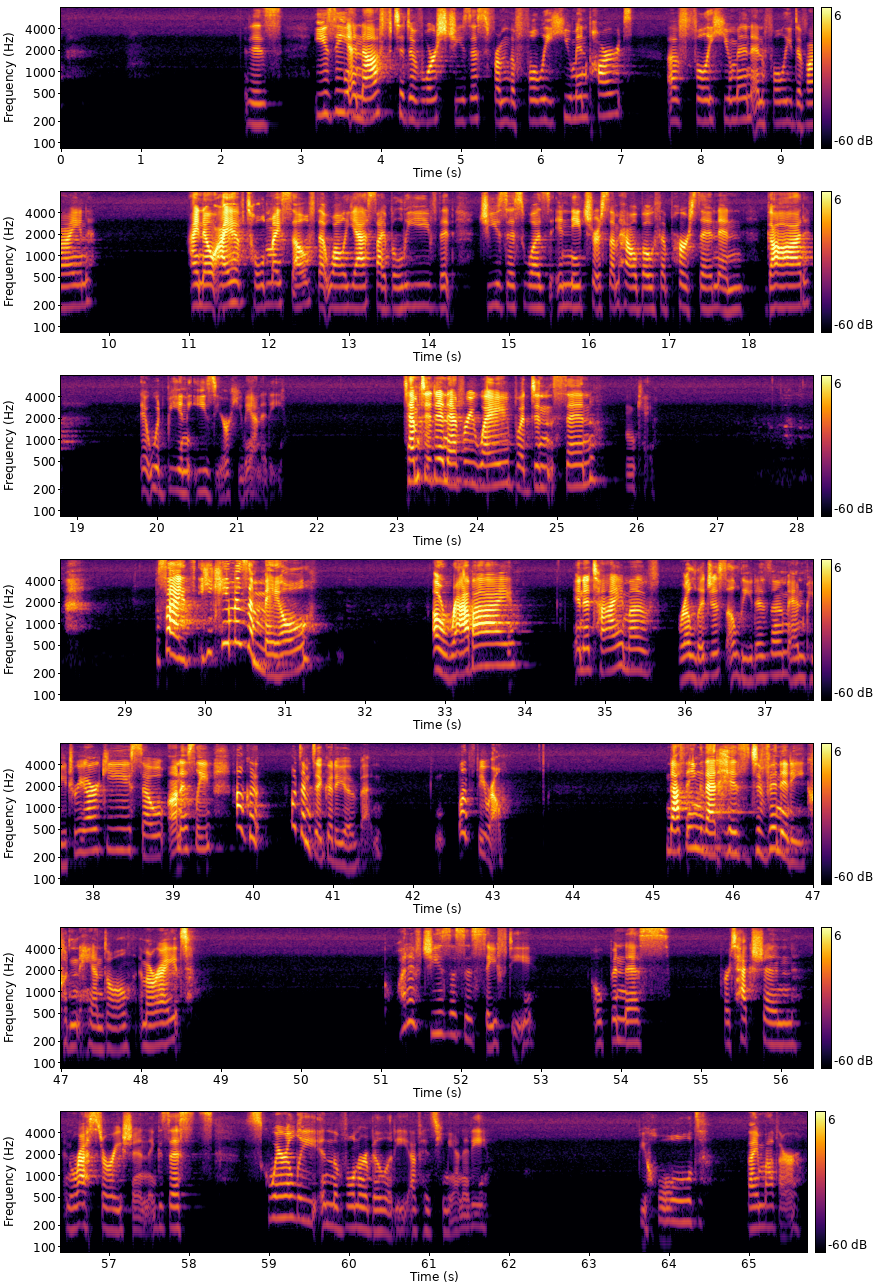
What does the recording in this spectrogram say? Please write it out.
It is easy enough to divorce Jesus from the fully human part of fully human and fully divine. I know I have told myself that while, yes, I believe that Jesus was in nature somehow both a person and God, it would be an easier humanity. Tempted in every way, but didn't sin. Okay. Besides, he came as a male a rabbi in a time of religious elitism and patriarchy. So honestly, how how tempted could he have been? Let's be real. Nothing that his divinity couldn't handle, am I right? What if Jesus' safety, openness, protection, and restoration exists squarely in the vulnerability of his humanity? Behold thy mother.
